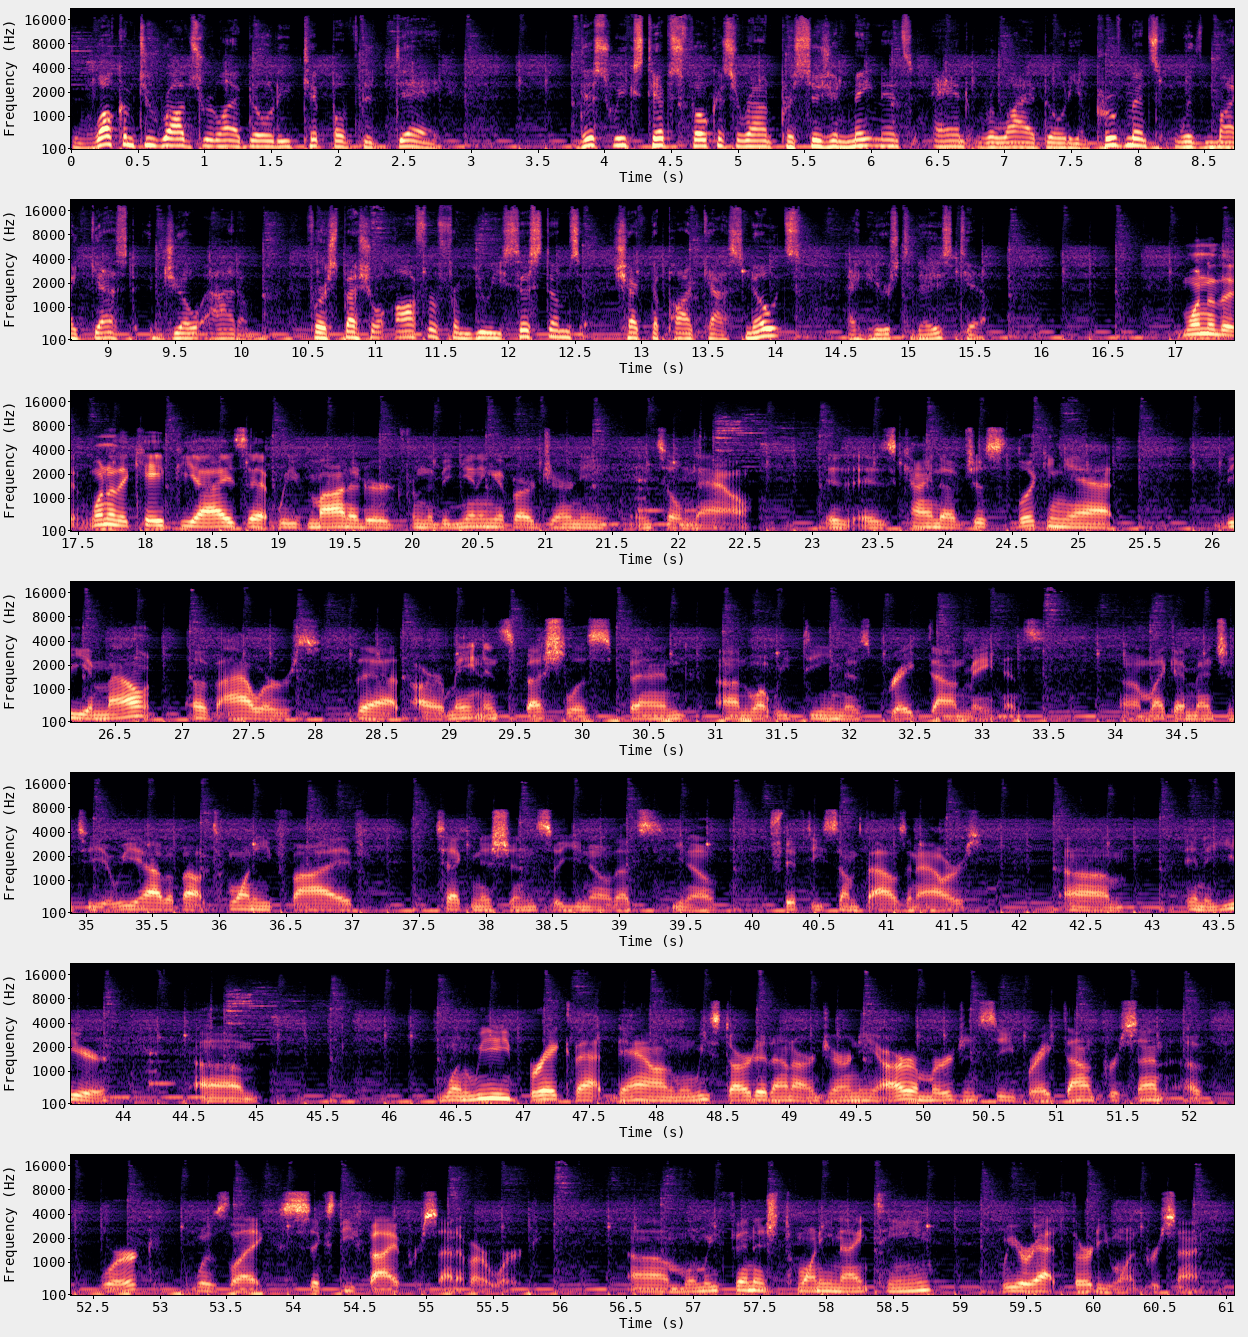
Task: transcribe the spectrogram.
Welcome to Rob's Reliability Tip of the Day. This week's tips focus around precision maintenance and reliability improvements with my guest, Joe Adam. For a special offer from UE Systems, check the podcast notes, and here's today's tip. One of the one of the KPIs that we've monitored from the beginning of our journey until now is, is kind of just looking at the amount of hours that our maintenance specialists spend on what we deem as breakdown maintenance. Um, like I mentioned to you, we have about 25 technicians, so you know that's you know 50 some thousand hours um, in a year. Um, when we break that down, when we started on our journey, our emergency breakdown percent of work was like 65% of our work. Um, when we finished 2019, we were at 31%.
